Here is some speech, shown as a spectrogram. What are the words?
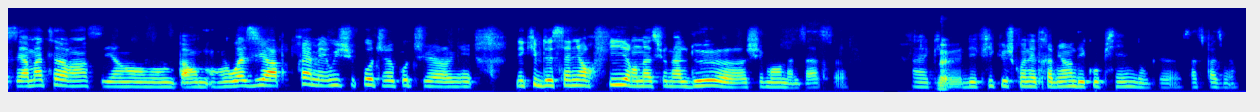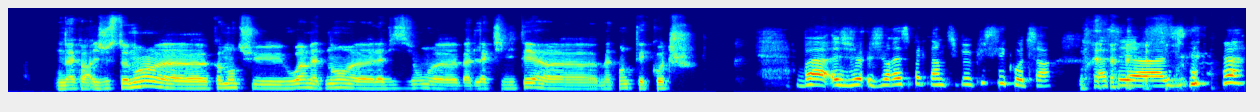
c'est amateur, hein, c'est en, en, loisir à peu près, mais oui, je suis coach. Je coach une, équipe de seniors filles en National 2 chez moi en Alsace, avec des filles que je connais très bien, des copines, donc ça se passe bien. D'accord. Et justement, euh, comment tu vois maintenant euh, la vision euh, bah, de l'activité maintenant que tu es coach? Bah, je, je, respecte un petit peu plus les coachs. Hein. Bah,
